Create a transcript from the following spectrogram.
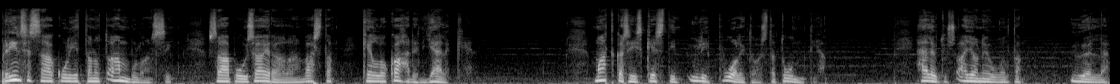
Prinsessaa kuljettanut ambulanssi saapui sairaalaan vasta kello kahden jälkeen. Matka siis kesti yli puolitoista tuntia. Hälytys ajoneuvolta yöllä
